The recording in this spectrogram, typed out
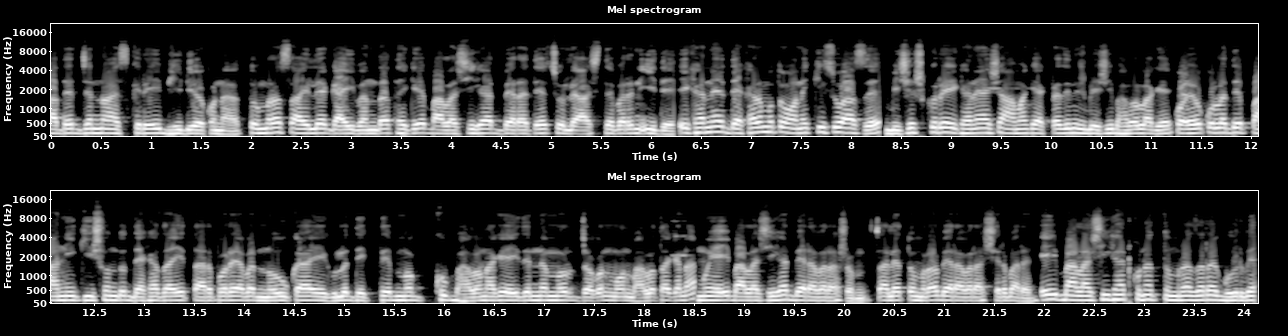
তাদের জন্য আজকের এই ভিডিও কোনা। তোমরা চাইলে গাইবান্ধা থেকে বালাসিঘাট বেড়াতে চলে আসতে পারেন ঈদে। এখানে দেখার মতো অনেক কিছু আছে। বিশেষ করে এখানে এসে আমাকে একটা জিনিস বেশি ভালো লাগে। কয়কলা দিয়ে পানি কি সুন্দর দেখা যায়, তারপরে আবার নৌকা, এগুলো দেখতে খুব ভালো লাগে। এই জন্য মোর যখন মন ভালো থাকে না, মুই এই বালাসিঘাট বেড়াবার আসম। চাইলে তোমরাও বেড়াবার আসতে পারেন। এই বালাসিঘাট কোনা তোমরা যারা ঘুরবে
